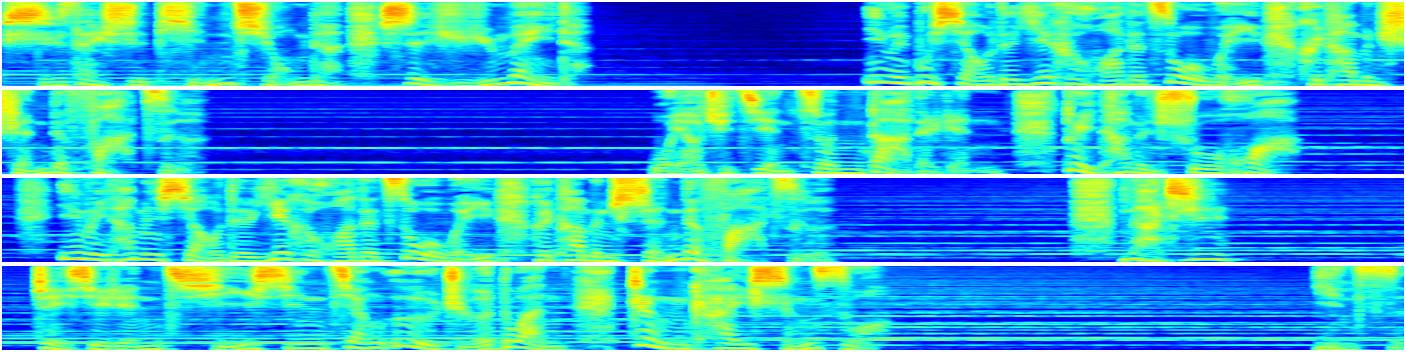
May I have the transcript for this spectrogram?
实在是贫穷的，是愚昧的，因为不晓得耶和华的作为和他们神的法则。我要去见尊大的人，对他们说话，因为他们晓得耶和华的作为和他们神的法则。哪知。这些人齐心将恶折断，挣开绳索，因此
